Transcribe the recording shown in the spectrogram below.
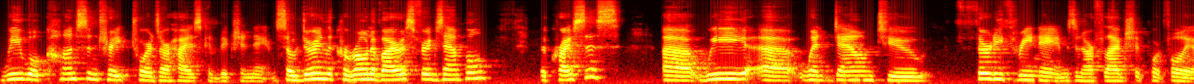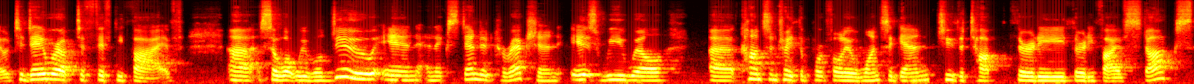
we will concentrate towards our highest conviction names. So during the coronavirus, for example, the crisis, uh, we uh, went down to 33 names in our flagship portfolio. Today we're up to 55. Uh, so what we will do in an extended correction is we will uh, concentrate the portfolio once again to the top 30, 35 stocks.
